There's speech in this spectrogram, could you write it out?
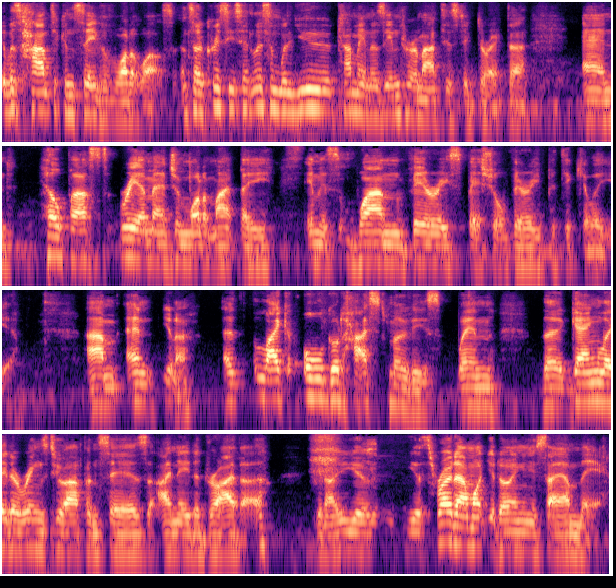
it was hard to conceive of what it was. And so Chrissy said, listen, will you come in as interim artistic director and help us reimagine what it might be in this one very special, very particular year. Um, and, you know, like all good heist movies, when the gang leader rings you up and says, I need a driver, you know, you, you throw down what you're doing and you say, I'm there.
